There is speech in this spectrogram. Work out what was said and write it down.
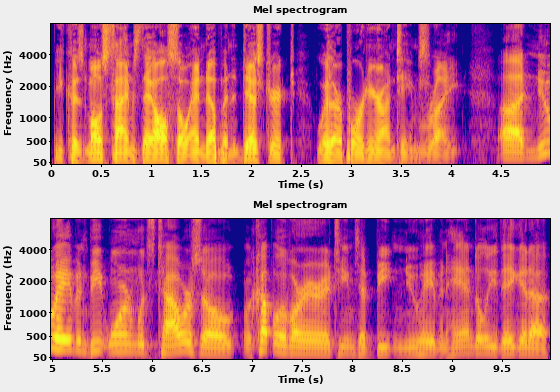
because most times they also end up in a district with our Port Huron teams. Right. Uh, New Haven beat Warren Woods Tower, so a couple of our area teams have beaten New Haven handily. They get a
